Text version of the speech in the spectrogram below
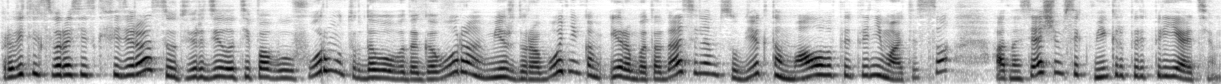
Правительство Российской Федерации утвердило типовую форму трудового договора между работником и работодателем субъектом малого предпринимательства, относящимся к микропредприятиям.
